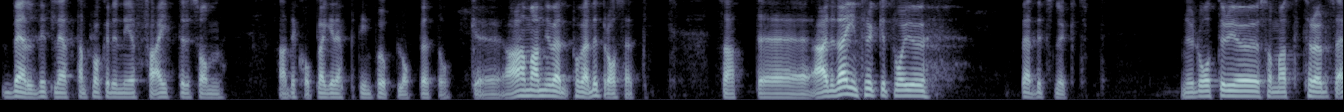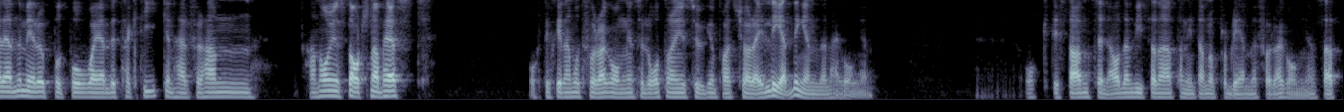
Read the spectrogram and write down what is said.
väldigt lätt. Han plockade ner fighter som hade kopplat greppet in på upploppet och eh, ja, han vann ju på väldigt bra sätt. Så att eh, ja, det där intrycket var ju väldigt snyggt. Nu låter det ju som att Tröls är ännu mer uppåt på vad gäller taktiken här, för han, han har ju en startsnabb häst. Och till skillnad mot förra gången så låter han ju sugen på att köra i ledningen den här gången. Och distansen, ja, den visade att han inte har något problem med förra gången. Så att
